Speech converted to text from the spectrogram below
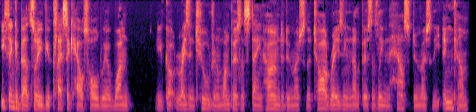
you think about sort of your classic household where one you've got raising children, one person's staying home to do most of the child raising, another person's leaving the house to do most of the income.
